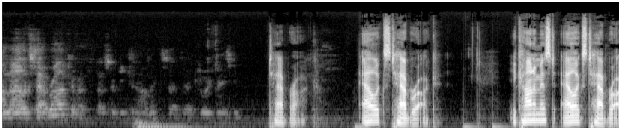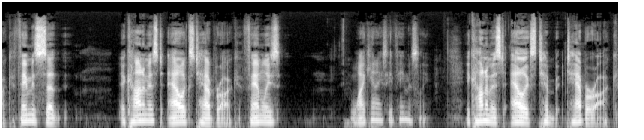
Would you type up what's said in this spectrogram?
I'm Alex Tabrock. I'm a professor of economics at Mason. Tabrock. Alex Tabrock. Economist Alex Tabrock. Famous said. Economist Alex Tabrock. Families. Why can't I say famously? Economist Alex Tab-. Tabarrok.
